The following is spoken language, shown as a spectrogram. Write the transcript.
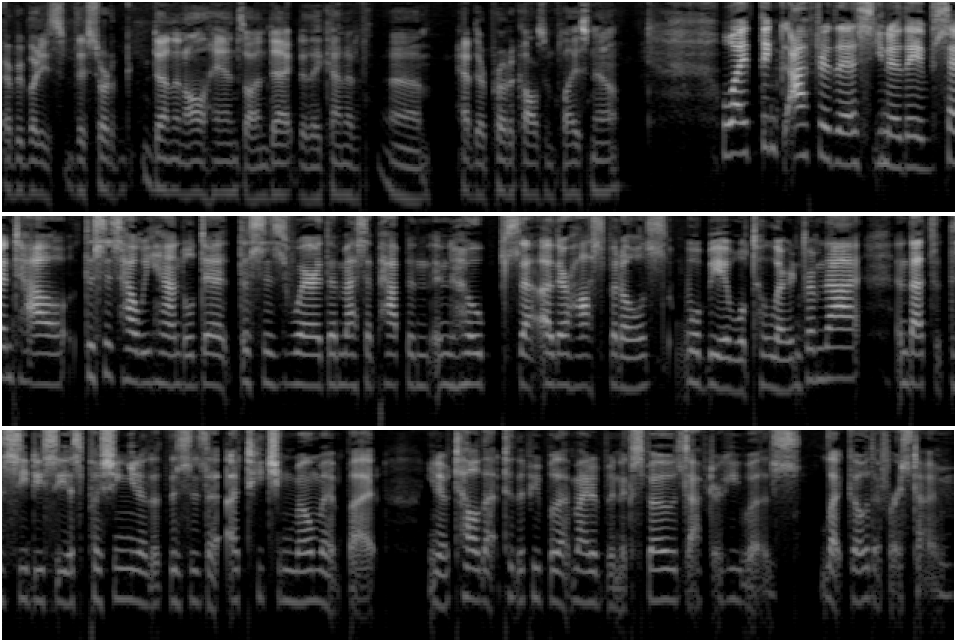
everybody's they've sort of done an all hands on deck? Do they kind of um, have their protocols in place now? Well, I think after this, you know, they've sent out this is how we handled it. This is where the mess up happened in hopes that other hospitals will be able to learn from that. And that's what the CDC is pushing, you know, that this is a, a teaching moment, but, you know, tell that to the people that might have been exposed after he was let go the first time.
